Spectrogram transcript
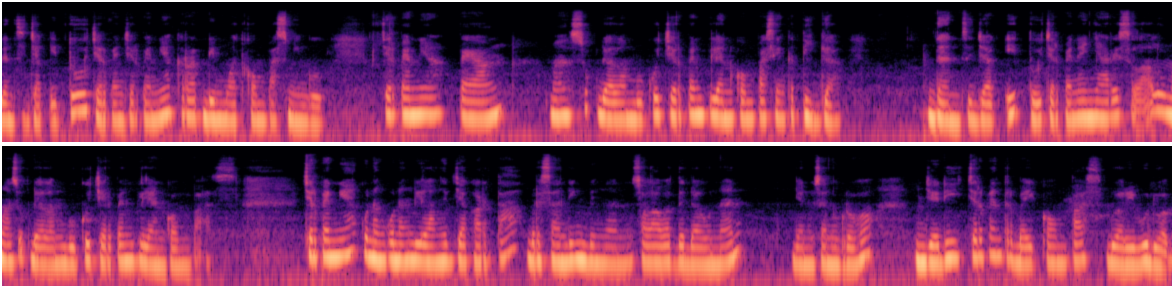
dan sejak itu cerpen-cerpennya kerap dimuat Kompas Minggu. Cerpennya Peang masuk dalam buku cerpen pilihan Kompas yang ketiga. Dan sejak itu cerpennya nyaris selalu masuk dalam buku cerpen pilihan Kompas. Cerpennya Kunang-Kunang di Langit Jakarta bersanding dengan Salawat Dedaunan Janusa Nugroho menjadi cerpen terbaik Kompas 2012.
